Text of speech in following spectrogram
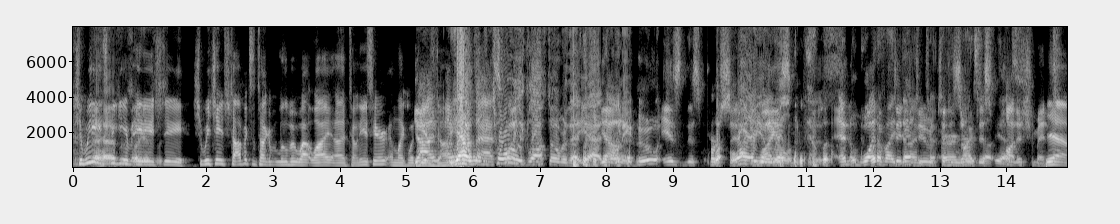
know. should we? That Speaking of happens, I guess. ADHD, should we change topics and talk a little bit about why uh, Tony is here and like what Yeah, he has I- done? I- yeah, about to we ask, totally like- glossed over that. Yeah, yeah, Tony. who is this wh- person? why are and you why is- to this? and what, What have I did done he do to to, deserve myself- this yes. punishment? Yeah.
